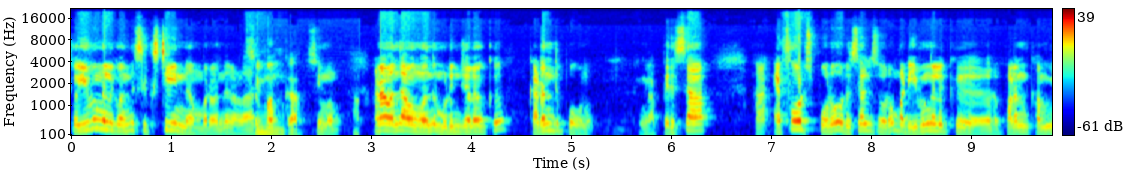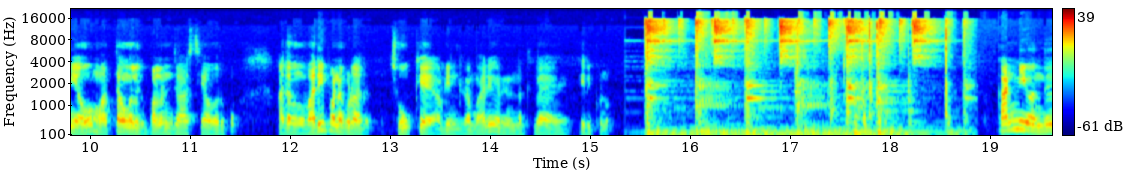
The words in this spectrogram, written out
ஸோ இவங்களுக்கு வந்து சிக்ஸ்டீன் நம்பர் வந்து நல்லா இருக்கும். சிம்மம்க்கா சிமம் ஆனால் வந்து அவங்க வந்து முடிஞ்ச அளவுக்கு கடந்து போகணும். ஓகேங்களா? பெருசாக எஃபோர்ட்ஸ் போடும் ரிசல்ட்ஸ் வரும். பட் இவங்களுக்கு ஒரு பலன் கம்மியாகவும் மற்றவங்களுக்கு பலன் ஜாஸ்தியாகவும் இருக்கும். அதை அவங்க வரி பண்ணக்கூடாது. இட்ஸ் ஓகே அப்படின்ற மாதிரி ஒரு எண்ணத்தில் இருக்கணும். கன்னி வந்து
